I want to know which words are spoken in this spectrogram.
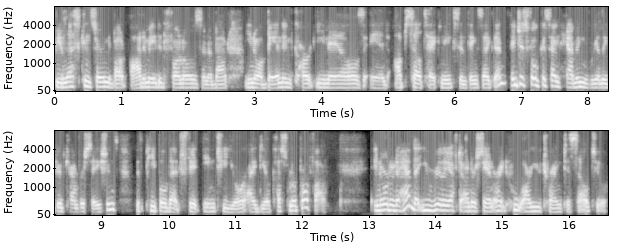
Be less concerned about automated funnels and about you know, abandoned cart emails and upsell techniques and things like that. And just focus on having really good conversations with people that fit into your ideal customer profile in order to have that, you really have to understand, right, who are you trying to sell to?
